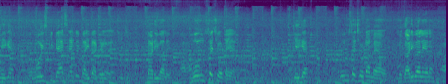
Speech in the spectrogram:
ठीक है? वो इसकी बैक साइड पे भाई बैठे हुए हैं। जी जी। दाढ़ी वाले। हाँ। वो उनसे छोटे हैं। ठीक है? उनसे छोटा मैं हूँ। जो दाढ़ी वाले हैं ना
